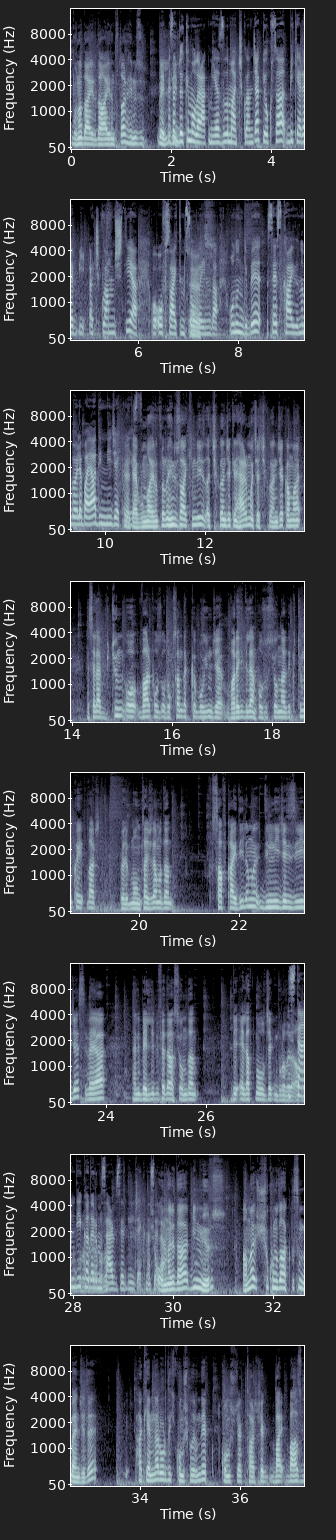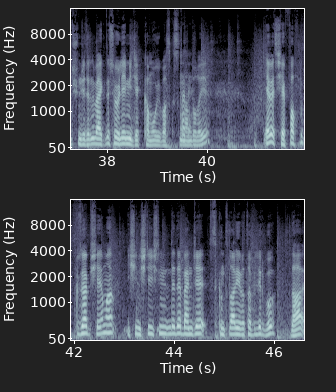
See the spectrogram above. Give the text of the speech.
buna dair daha ayrıntılar henüz belli Mesela değil. döküm olarak mı yazılı mı açıklanacak yoksa bir kere bir açıklanmıştı ya o offside'ımsı Evet. olayında. Onun gibi ses kaydını böyle bayağı dinleyecek miyiz? Evet yani bunun ayrıntılarına henüz hakim değiliz. Açıklanacak yani her maç açıklanacak ama mesela bütün o var poz o 90 dakika boyunca VAR'a gidilen pozisyonlardaki tüm kayıtlar böyle montajlamadan saf kaydıyla mı dinleyeceğiz, izleyeceğiz veya hani belli bir federasyondan bir el atma olacak mı buraları alalım, İstendiği buraları kadarı mı alalım. servis edilecek mesela? Onları daha bilmiyoruz. Ama şu konuda haklısın bence de. Hakemler oradaki konuşmalarında hep konuşacak, tartışacak. ba- Bazı düşüncelerini belki de söyleyemeyecek kamuoyu baskısından Tabii. dolayı. Evet şeffaflık güzel bir şey ama işin işleyişinde de bence sıkıntılar yaratabilir bu. Daha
